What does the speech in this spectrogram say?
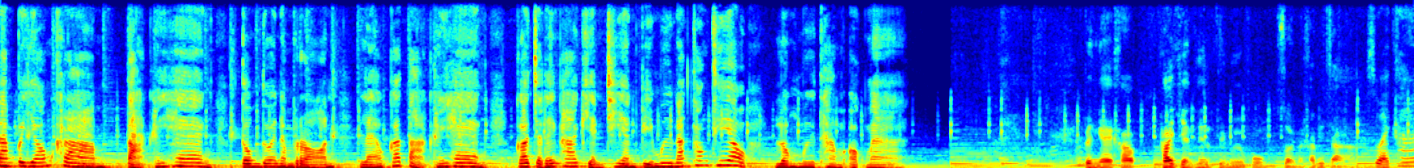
นำไปย้อมคราม ตากให้แห้ง ต้มด้วยน้ำร้อน แล้วก็ตากให้แห้ง ก็จะได้ผ้าเขียนเทียนฝีมือนักท่องเที่ยว ลงมือทำออกมา เป็นไงครับผ้าเขียนเทียนฝีมือผมสวยไหมครับพี่จ๋าสวยค่ะ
